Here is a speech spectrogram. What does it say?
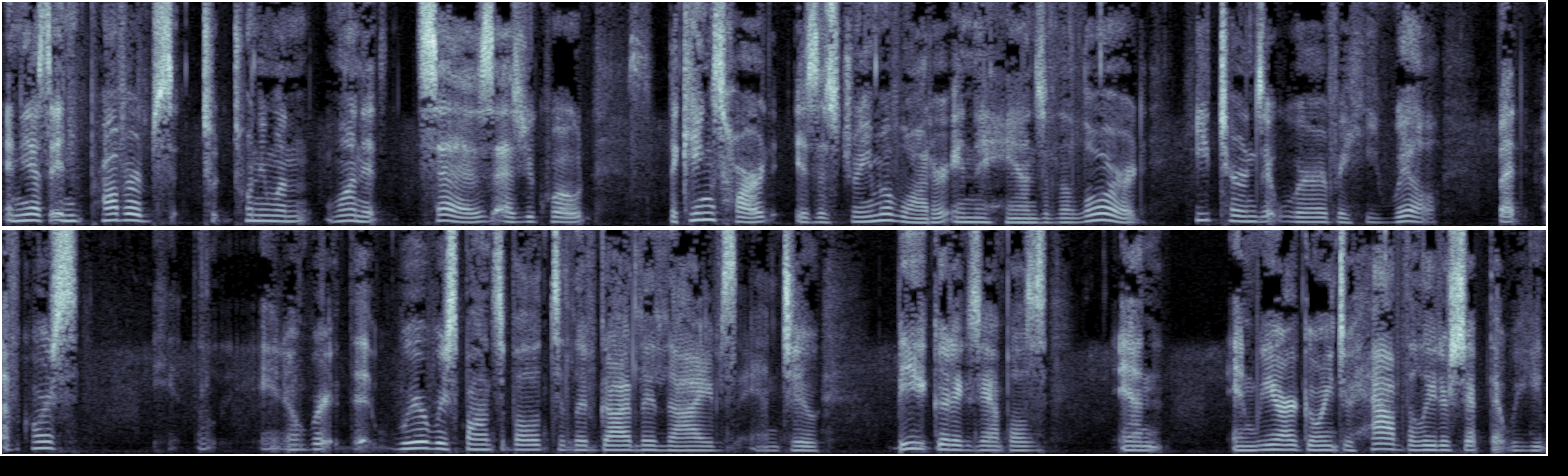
And yes, in Proverbs tw- 21 1, it says, as you quote, the king's heart is a stream of water in the hands of the Lord. He turns it wherever he will. But of course, you know, we're, we're responsible to live godly lives and to be good examples and and we are going to have the leadership that we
